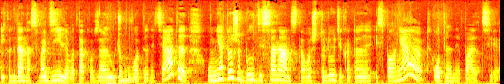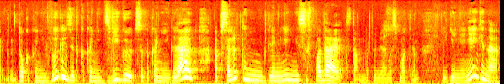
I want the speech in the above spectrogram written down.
и когда нас водили вот так вот за ручку mm-hmm. в оперный театр, у меня тоже был диссонанс того, что люди, которые исполняют оперные партии, то, как они выглядят, как они двигаются, как они играют, абсолютно для меня не совпадает. Там, например, мы смотрим Евгения Онегина,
